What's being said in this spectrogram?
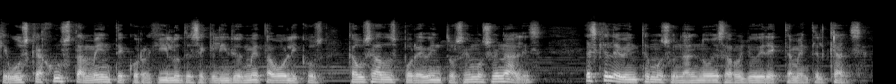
que busca justamente corregir los desequilibrios metabólicos causados por eventos emocionales, es que el evento emocional no desarrolló directamente el cáncer.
